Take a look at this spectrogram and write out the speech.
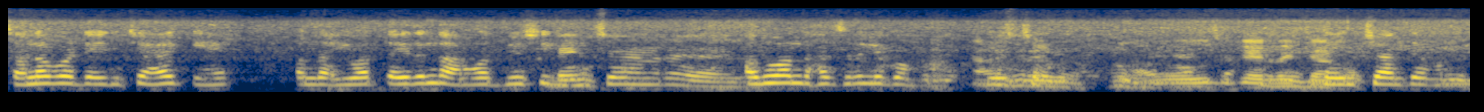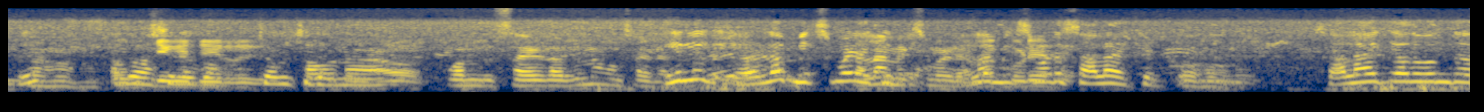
ಸೆಣಬ ಡೆಂಚೆ ಹಾಕಿ ಒಂದು ಐವತ್ತೈದರಿಂದ ಅರವತ್ತು ದಿವಸ ಅದು ಒಂದು ಹಸಿರಲ್ಲಿ ಗೊಬ್ಬರ. ಡೆಂಚೆ ಅಂತ ಬರುತ್ತೆ ಅದು ಹಸಿರು ಒಂದು ಸೈಡ್ ಅದನ್ನ ಒಂದು ಸೈಡ್ ಇಲ್ಲ ಎಲ್ಲ ಮಿಕ್ಸ್ ಮಾಡಿ mix ಮಾಡಿ, ಎಲ್ಲ ಮಿಕ್ಸ್ ಮಾಡಿ ಸಾಲ ಹಾಕಿರ್ತೀವಿ. ಸಾಲ ಹಾಕಿ ಅದು ಒಂದು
